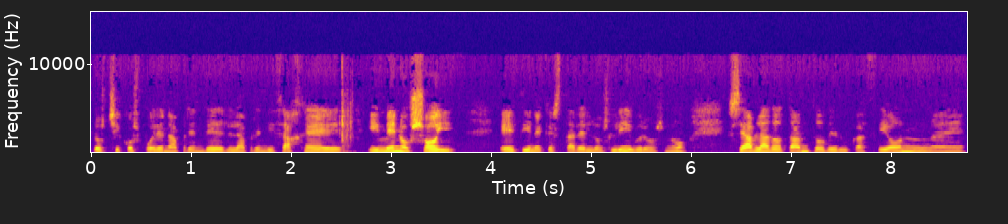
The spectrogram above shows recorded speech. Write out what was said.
los chicos pueden aprender. El aprendizaje, y menos hoy, eh, tiene que estar en los libros, ¿no? Se ha hablado tanto de educación. Eh,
